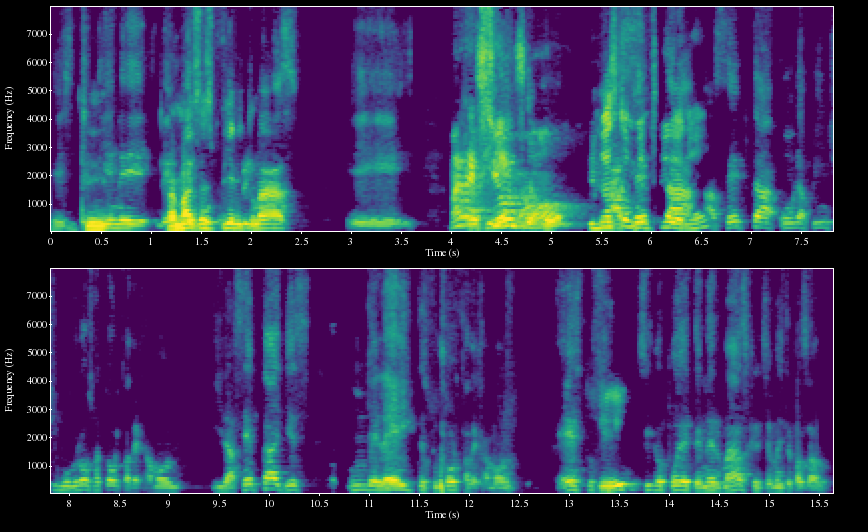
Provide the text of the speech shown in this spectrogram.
este, Sí. tiene le- Más espíritu. más, eh, Más reacción, ¿no? Y más convencido, acepta, ¿no? acepta una pinche mugrosa torta de jamón y la acepta y es un deleite su torta de jamón. Esto sí, sí, lo puede tener más que el semestre pasado.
